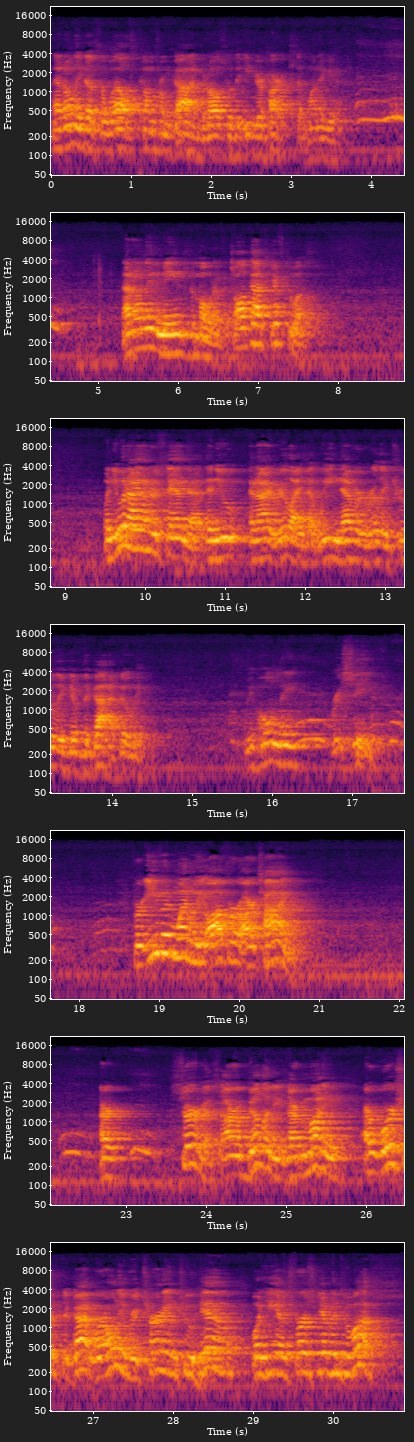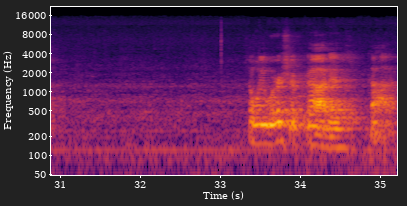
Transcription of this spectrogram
Not only does the wealth come from God, but also the eager hearts that want to give. Not only the means, the motive. It's all God's gift to us. When you and I understand that, then you and I realize that we never really truly give to God, do we? We only receive. For even when we offer our time, our service, our abilities, our money, our worship to God. We're only returning to Him what He has first given to us. So we worship God as God,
